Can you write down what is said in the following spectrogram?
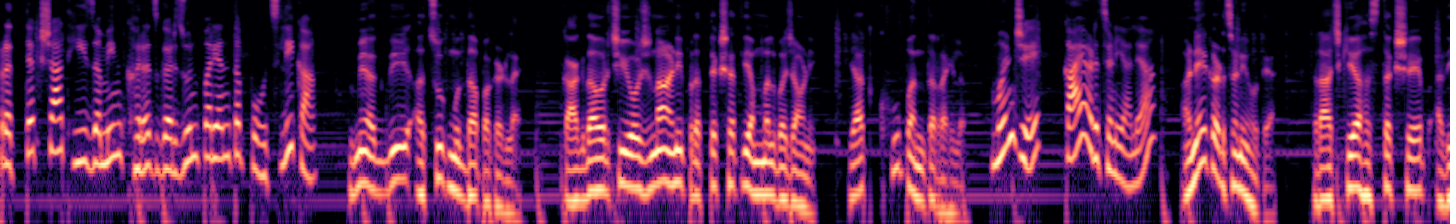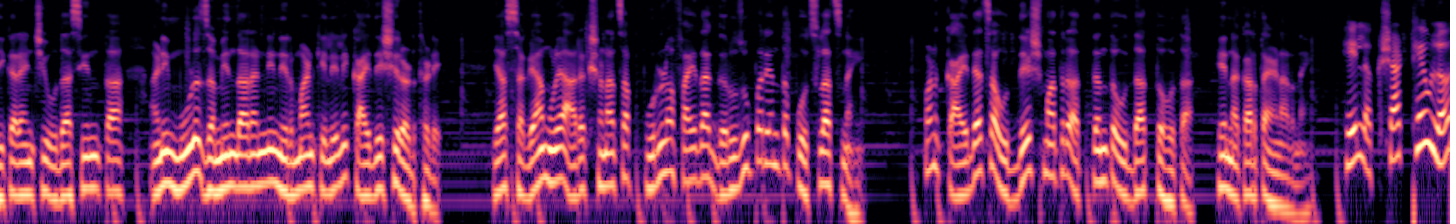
प्रत्यक्षात ही जमीन खरंच गरजूंपर्यंत पोहोचली का? तुम्ही अगदी अचूक मुद्दा पकडलाय. कागदावरची योजना आणि प्रत्यक्षातली अंमलबजावणी यात खूप अंतर राहिलं. म्हणजे काय अडचणी आल्या? अनेक अडचणी होत्या. राजकीय हस्तक्षेप अधिकाऱ्यांची उदासीनता आणि मूळ जमीनदारांनी निर्माण केलेले कायदेशीर अडथळे या सगळ्यामुळे आरक्षणाचा पूर्ण फायदा गरजूपर्यंत पोचलाच नाही. पण कायद्याचा उद्देश मात्र अत्यंत उदात्त होता हे नकारता येणार नाही. हे लक्षात ठेवलं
